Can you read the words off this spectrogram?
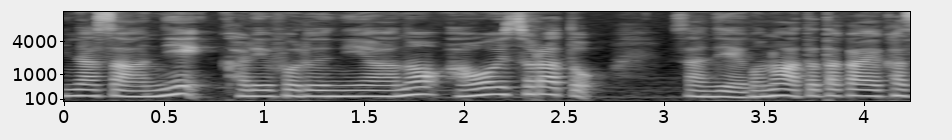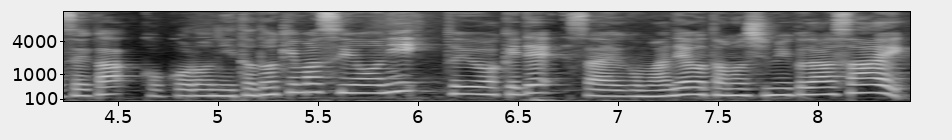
皆さんにカリフォルニアの青い空と、サンディエゴの暖かい風が心に届きますようにというわけで最後までお楽しみください。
